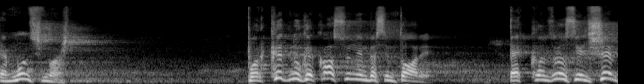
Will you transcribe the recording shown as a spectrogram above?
e mundshme është. Por këtë nuk e ka synim besimtari, e konsideron si lëshim,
